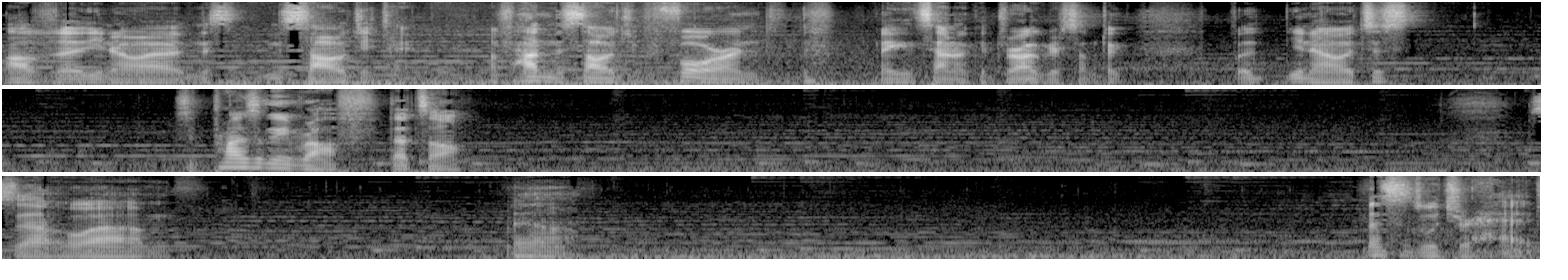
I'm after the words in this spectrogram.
of, uh, you know, a nostalgia thing. I've had nostalgia before and making it sound like a drug or something. But, you know, it's just surprisingly rough, that's all. So, um, yeah. Messes with your head.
